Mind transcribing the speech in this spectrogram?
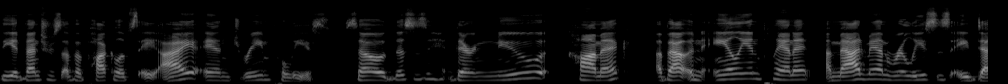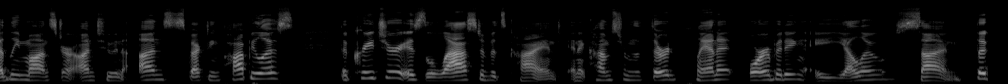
The Adventures of Apocalypse AI, and Dream Police. So, this is their new comic about an alien planet. A madman releases a deadly monster onto an unsuspecting populace. The creature is the last of its kind, and it comes from the third planet orbiting a yellow sun. The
